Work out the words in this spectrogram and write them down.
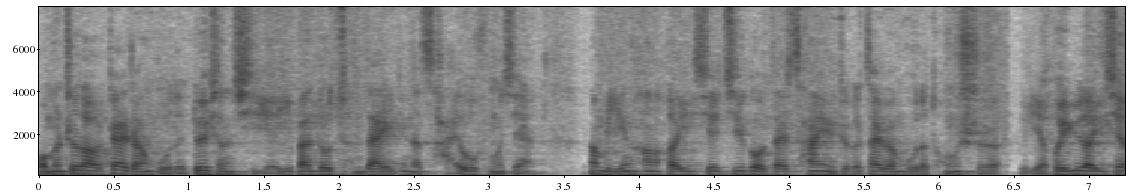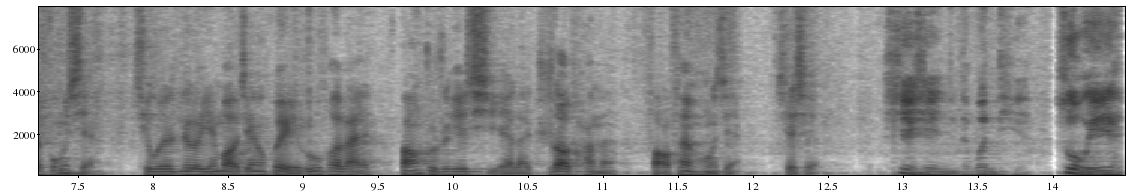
我们知道，债转股的对象企业一般都存在一定的财务风险。那么，银行和一些机构在参与这个债转股的同时，也会遇到一些风险。请问，这个银保监会如何来帮助这些企业来指导他们防范风险？谢谢。谢谢你的问题。作为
